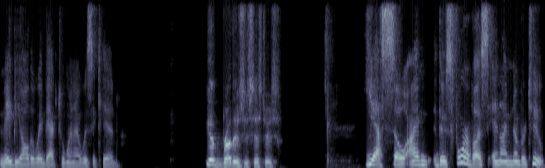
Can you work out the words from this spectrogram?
maybe all the way back to when I was a kid. You have brothers or sisters? Yes, so I'm there's four of us, and I'm number two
